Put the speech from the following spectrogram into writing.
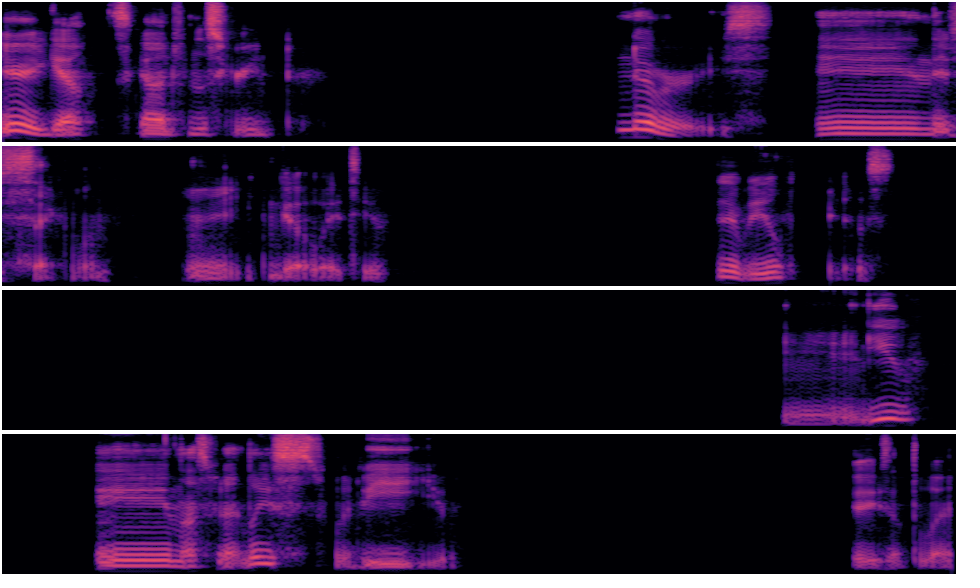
There you go. It's gone from the screen. No worries. And there's a second one. Alright, you can go away too. There wheel. Here it is. And you. And last but not least would be you. Get these out the way.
